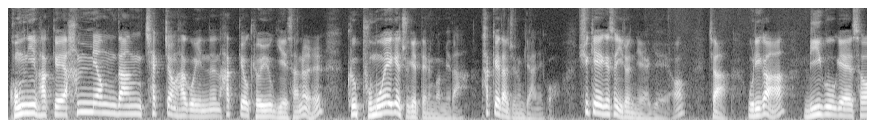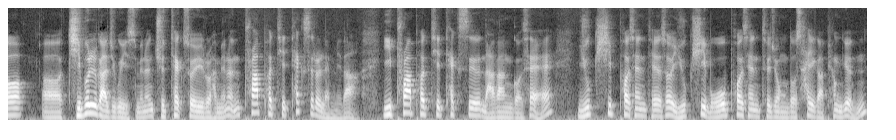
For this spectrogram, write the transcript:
공립학교에 한 명당 책정하고 있는 학교 교육 예산을 그 부모에게 주겠다는 겁니다. 학교에다 주는 게 아니고. 쉽게 얘기해서 이런 이야기예요. 자, 우리가 미국에서 어, 집을 가지고 있으면 주택 소유를 하면은 프로퍼티 텍스를 냅니다. 이 텍스 나간 것에 60%에서 65% 정도 사이가 평균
